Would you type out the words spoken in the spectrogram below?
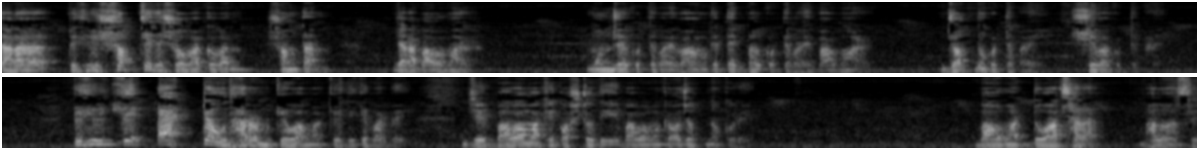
তারা পৃথিবীর সবচেয়ে সৌভাগ্যবান সন্তান যারা বাবা মার মন জয় করতে পারে বাবা মাকে দেখভাল করতে পারে বাবা মার যত্ন করতে পারে, সেবা করতে পারে। পৃথিবীতে একটা উদাহরণ কেউ আমাকে দিতে পারবে যে বাবা মাকে কষ্ট দিয়ে বাবা মাকে অযত্ন করে। বাবা মার দোয়া ছাড়া ভালো আছে,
